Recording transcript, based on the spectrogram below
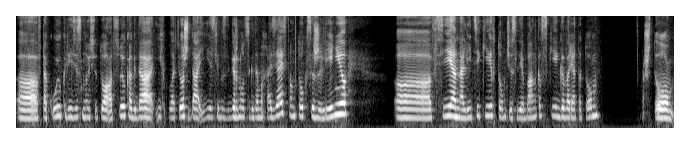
в такую кризисную ситуацию, когда их платеж, да, если вернуться к домохозяйствам, то, к сожалению, все аналитики, в том числе банковские, говорят о том, что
